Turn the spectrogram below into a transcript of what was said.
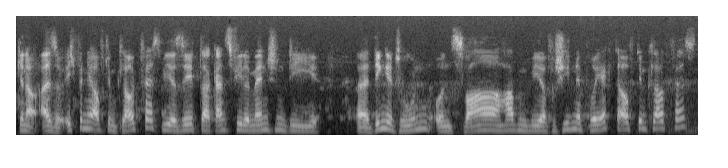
Genau, also ich bin hier auf dem Cloudfest. Wie ihr seht, da ganz viele Menschen, die äh, Dinge tun. Und zwar haben wir verschiedene Projekte auf dem Cloudfest.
